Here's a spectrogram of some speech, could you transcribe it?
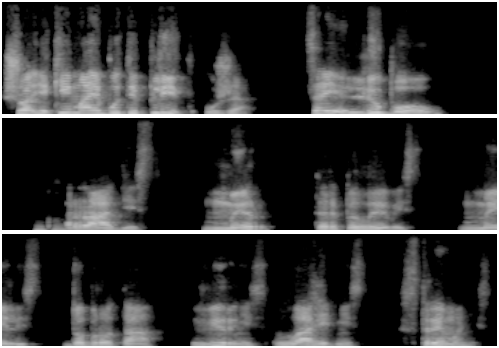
що, який має бути плід уже? Це є любов, радість, мир, терпеливість, милість, доброта, вірність, лагідність, стриманість.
